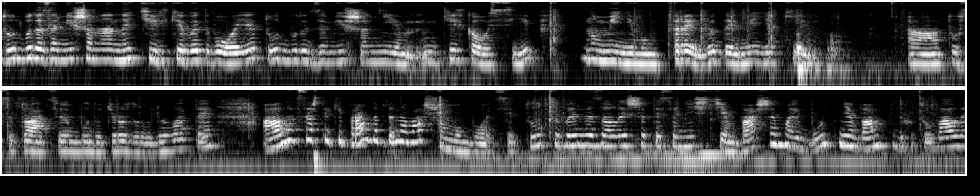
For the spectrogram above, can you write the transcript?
Тут буде замішана не тільки ви двоє, тут будуть замішані кілька осіб, ну, мінімум три людини, які ту ситуацію будуть розрулювати. Але все ж таки правда буде на вашому боці. Тут ви не залишитеся ні з чим. Ваше майбутнє вам підготували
